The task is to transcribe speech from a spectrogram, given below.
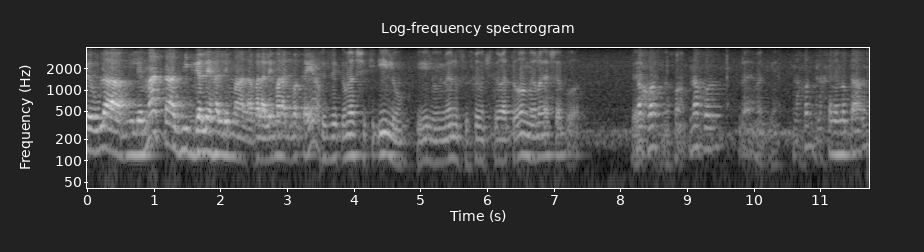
פעולה מלמטה, אז מתגלה הלמעלה, אבל הלמעלה כבר קיים. שזה אומר שכאילו, כאילו, אם לא היינו סופרים את ספירת העומר, לא היה שבוע. זה- נכון, נכון, נכון, לא היה מגיע. נכון, ולכן אין לו תאריך.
